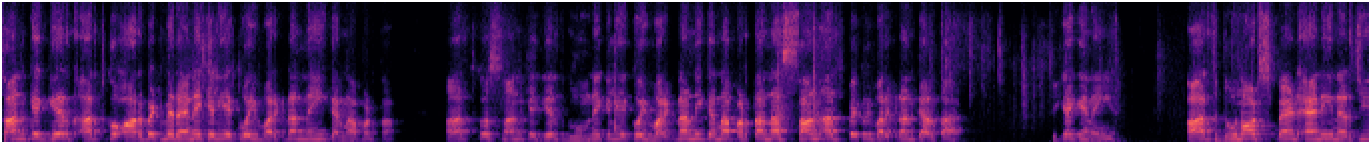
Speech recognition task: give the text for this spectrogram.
sun के गिर्द अर्थ को ऑर्बिट में रहने के लिए कोई वर्क डन नहीं करना पड़ता। अर्थ को सन के गिर्द घूमने के लिए कोई वर्क डन नहीं करना पड़ता, ना सन अर्थ पे कोई वर्क डन करता है। ठीक है कि नहीं है? earth do not spend any energy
